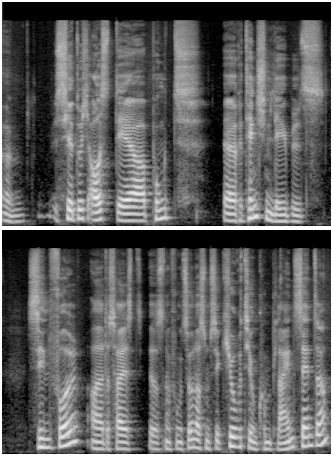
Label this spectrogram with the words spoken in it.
Ähm, ist hier durchaus der Punkt äh, Retention Labels sinnvoll. Äh, das heißt, das ist eine Funktion aus dem Security und Compliance Center.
